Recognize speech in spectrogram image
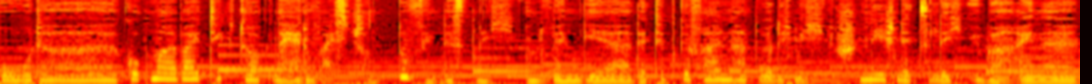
oder guck mal bei TikTok. Naja, du weißt schon, du findest mich. Und wenn dir der Tipp gefallen hat, würde ich mich schneeschnitzelig über eine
